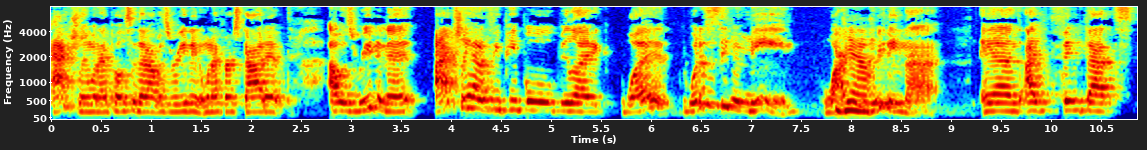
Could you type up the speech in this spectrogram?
actually when i posted that i was reading it when i first got it i was reading it. I actually had a few people be like what? What does this even mean? Why are yeah. you reading that? And i think that's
